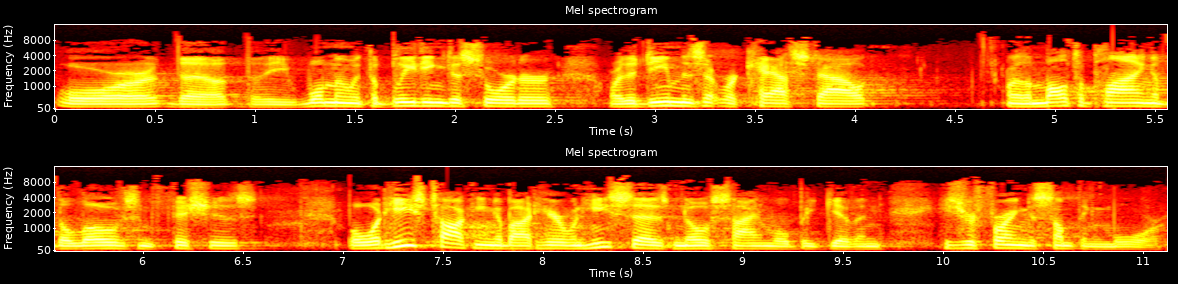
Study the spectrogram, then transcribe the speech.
or the, the woman with the bleeding disorder, or the demons that were cast out, or the multiplying of the loaves and fishes. But what he's talking about here, when he says no sign will be given, he's referring to something more.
